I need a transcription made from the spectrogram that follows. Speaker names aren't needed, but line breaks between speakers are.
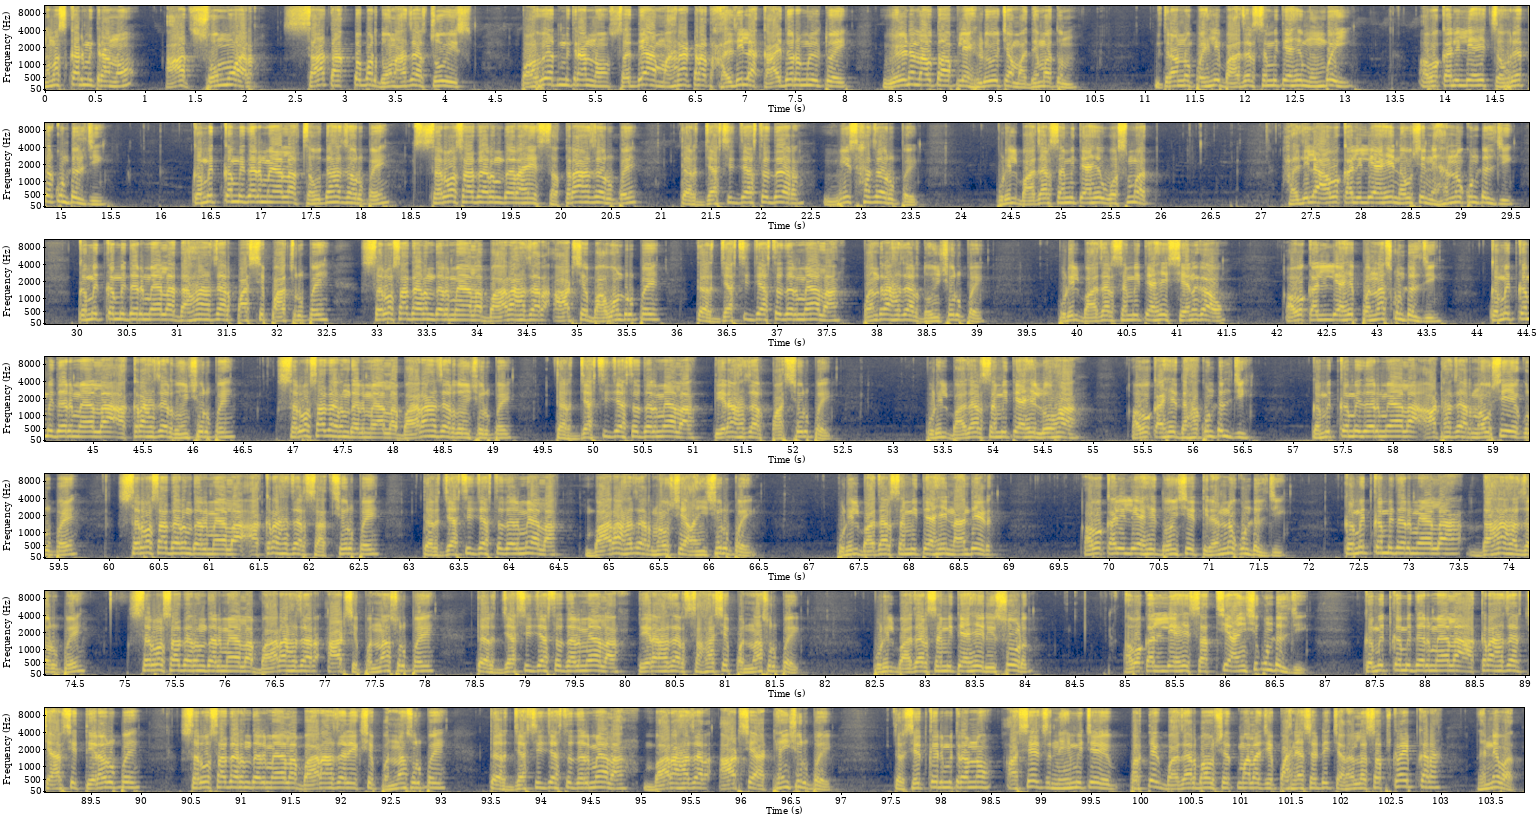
नमस्कार मित्रांनो आज सोमवार सात ऑक्टोबर दोन हजार चोवीस. पाहूयात मित्रांनो सध्या महाराष्ट्रात हळदीला काय दर मिळतोय? वेळ न लावता आपल्या व्हिडिओच्या माध्यमातून. मित्रांनो पहिली बाजार समिती आहे मुंबई. अवकालेली आहे चौऱ्याहत्तर क्विंटलची. कमीत कमी दर मिळाला चौदा हजार रुपये. सर्वसाधारण दर आहे सतरा हजार रुपये. तर जास्तीत जास्त दर वीस हजार रुपये. पुढील बाजार समिती आहे वसमत. हळदीला आवक आलेली आहे नऊशे न्याण्णव क्विंटलची. कमीत कमी दर मिळाला दहा हज़ार पाचशे पाच रुपये, सर्वसाधारण दर मिळाला बारा हज़ार आठशे बावन्न रुपये, तर जास्तीत जास्त दर मिळाला पंधरा हज़ार दोनशे रुपये. पुढील बाज़ार समिती आहे शेनगाव. आवक आलेली आहे पन्नास क्विंटलची. कमीत कमी दर मिळाला अकरा हज़ार दोनशे रुपये, सर्वसाधारण दर मिळाला बारा हज़ार दोनशे रुपये, तर जास्तीत जास्त दर मिळाला तेरा हज़ार पाचशे रुपये. पुढील बाज़ार समिती आहे लोहा. आवक आहे दहा क्विंटलची. कमीत कमी दर मिळाला आठ हज़ार नऊशे एक रुपये सर्वसाधारण दर मिळाला अकरा हजार सातशे रुपये तर जास्तीत जास्त दर मिळाला बारा हजार नऊशे ऐंशी रुपये. पुढील बाजार समिती आहे नांदेड. आवक आलेली आहे दोनशे त्र्याण्णव क्विंटलची. कमीत कमी दर मिळाला दहा हजार रुपये सर्वसाधारण दर मिळाला बारा हजार आठशे पन्नास रुपये तर जास्तीत जास्त दर मिळाला तेरा हजार सहाशे पन्नास रुपये. पुढील बाजार समिती आहे रिसोड. आवक आलेली आहे सातशे ऐंशी क्विंटलची. कमीत कमी दर मिळाला अकरा हजार चारशे तेरा रुपये सर्वसाधारण दर मिळाला बारा हजार एकशे पन्नास रुपये तर जास्तीत जास्त दर मिळाला बारा हजार आठशे अठ्ठ्याऐंशी रुपये. तर शेतकरी मित्रांनो असेच नेहमीचे प्रत्येक बाजारभाव शेतमालाचे पाहण्यासाठी चॅनलला सबस्क्राईब करा. धन्यवाद.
